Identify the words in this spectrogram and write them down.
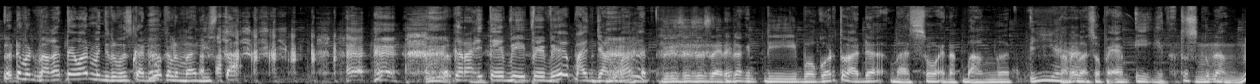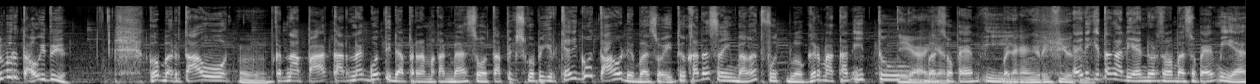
Lu demen banget Tewan menjerumuskan gue ke lembah nista Perkara ITB IPB panjang banget Dari selesai Dia bilang di Bogor tuh ada bakso enak banget Iya. Namanya bakso PMI gitu Terus gue bilang Lu baru tahu itu ya? Gue baru tahu Hmm. Kenapa? Karena gue tidak pernah makan bakso Tapi gue pikir Kayaknya gue tahu deh bakso itu Karena sering banget food blogger makan itu Iya, Bakso iya. PMI Banyak yang review Eh, tuh. Ini kita gak di endorse sama bakso PMI ya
